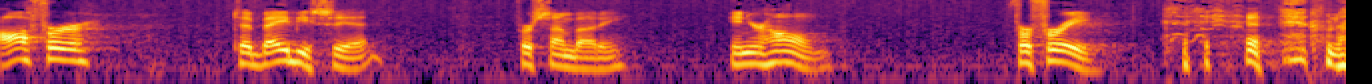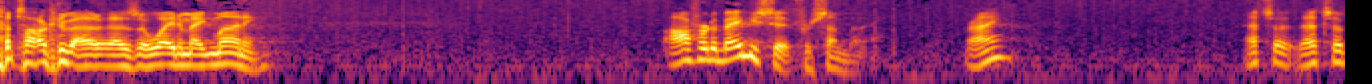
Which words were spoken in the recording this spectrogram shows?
offer to babysit for somebody in your home for free. I'm not talking about it as a way to make money. Offer to babysit for somebody, right? That's a, that's a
